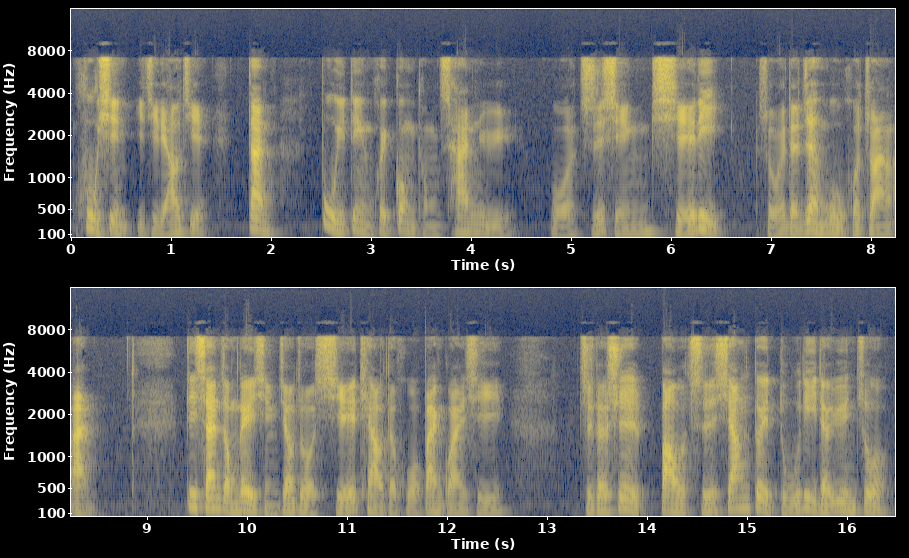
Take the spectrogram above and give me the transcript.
互信以及了解，但不一定会共同参与或执行协力所谓的任务或专案。第三种类型叫做协调的伙伴关系。指的是保持相对独立的运作，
